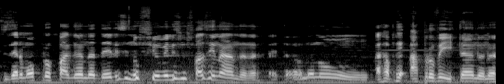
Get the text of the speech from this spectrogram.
fizeram uma propaganda deles e no filme eles não fazem nada, né? Então não. apro- aproveitando, né?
